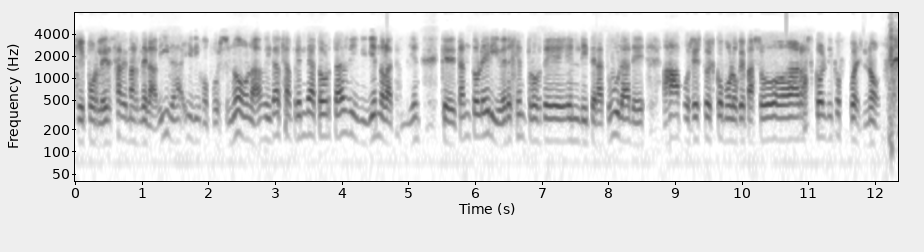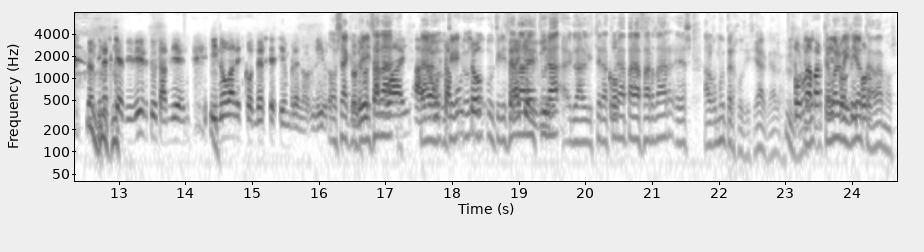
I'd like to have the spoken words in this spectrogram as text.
que por leer sabe más de la vida y digo pues no la vida se aprende a tortas y viviéndola también que de tanto leer y ver ejemplos de en literatura de ah pues esto es como lo que pasó a Raskolnikov pues no lo tienes que vivir tú también y no vale esconderse siempre en los libros O sea, que Los utilizar la, guay, claro, mucho, utilizar la lectura, la literatura para fardar es algo muy perjudicial, claro. Por una te, parte te vuelve eso, idiota, por- vamos.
